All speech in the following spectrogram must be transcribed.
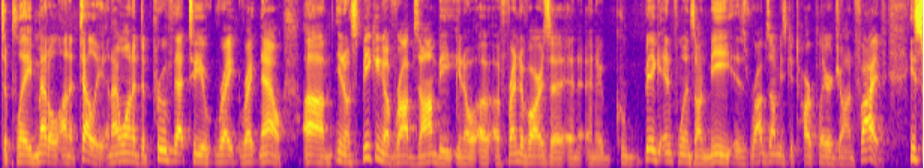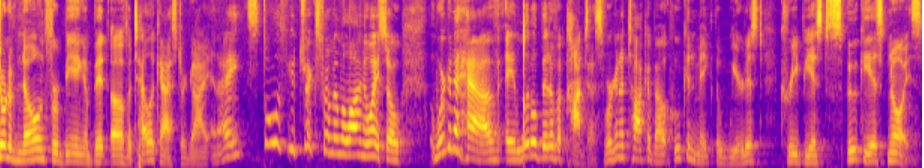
to play metal on a telly, and I wanted to prove that to you right right now. Um, you know, speaking of Rob Zombie, you know, a, a friend of ours uh, and, and a big influence on me is Rob Zombie's guitar player John Five. He's sort of known for being a bit of a Telecaster guy, and I stole a few tricks from him along the way. So we're gonna have a little bit of a contest. We're gonna talk about who can make the weirdest, creepiest, spookiest noise.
